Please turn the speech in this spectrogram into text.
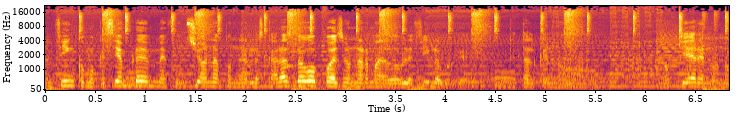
En fin, como que siempre me funciona ponerles caras. Luego puede ser un arma de doble filo, porque qué tal que no, no quieren o no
